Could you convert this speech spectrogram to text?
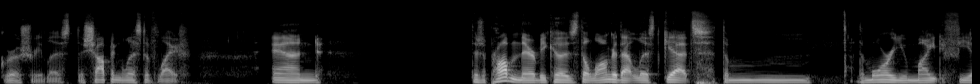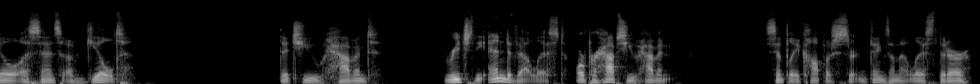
grocery list the shopping list of life and there's a problem there because the longer that list gets the the more you might feel a sense of guilt that you haven't reached the end of that list, or perhaps you haven't simply accomplished certain things on that list that are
